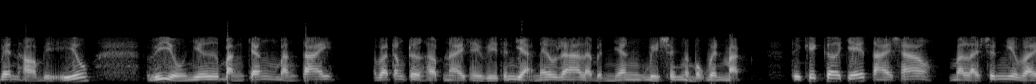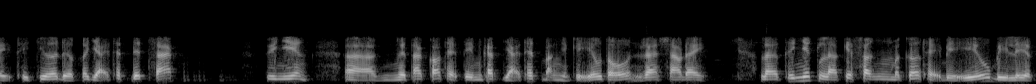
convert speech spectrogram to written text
bên họ bị yếu. Ví dụ như bằng chân, bằng tay. Và trong trường hợp này thì vì thính giả nêu ra là bệnh nhân bị sưng là một bên mặt. Thì cái cơ chế tại sao mà lại sưng như vậy thì chưa được có giải thích đích xác. Tuy nhiên, à, người ta có thể tìm cách giải thích bằng những cái yếu tố ra sau đây là thứ nhất là cái phần mà cơ thể bị yếu bị liệt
